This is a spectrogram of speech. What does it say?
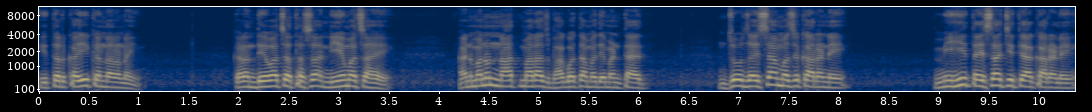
इतर काही करणार नाही. कारण देवाचा तसा नियमच आहे. आणि म्हणून नाथ महाराज भागवतामध्ये म्हणतात जो जैसा मज कारणे मीही तैसाची त्या कारणे.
